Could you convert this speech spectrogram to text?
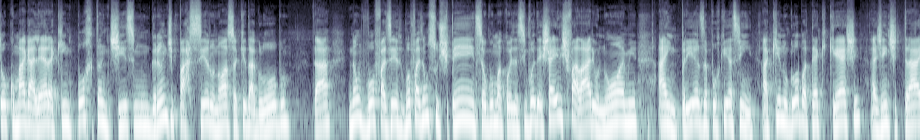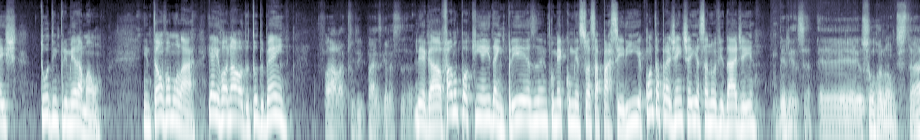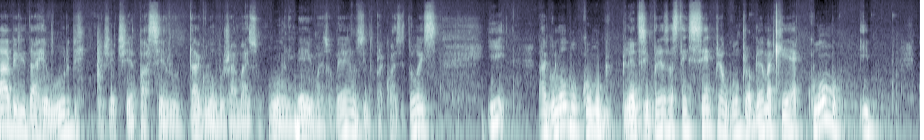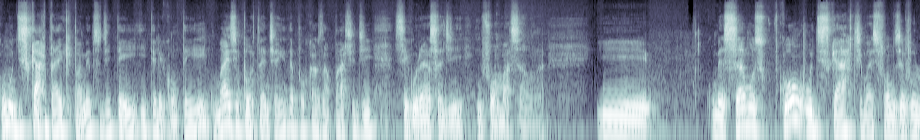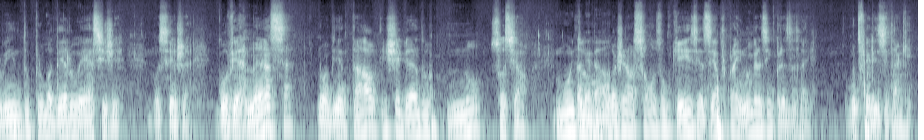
Tô com uma galera aqui importantíssima, um grande parceiro nosso aqui da Globo, tá? Não vou fazer, vou fazer um suspense, alguma coisa assim, vou deixar eles falarem o nome, a empresa, porque assim, aqui no Globotech Cash a gente traz tudo em primeira mão. Então vamos lá. E aí, Ronaldo, tudo bem? Fala, tudo em paz, graças a Deus. Legal. Fala um pouquinho aí da empresa, como é que começou essa parceria. Conta pra gente aí essa novidade aí. Beleza. É, eu sou Ronaldo Stabile, da Reurb. A gente é parceiro da Globo já há mais um ano e meio, mais ou menos, indo para quase dois. E a Globo, como grandes empresas, tem sempre algum problema que é como e como descartar equipamentos de TI e telecom. TI, mais importante ainda, por causa da parte de segurança de informação. Né? E começamos com o descarte, mas fomos evoluindo para o modelo ESG, ou seja, governança no ambiental e chegando no social. Muito Então, legal. hoje nós somos um case, exemplo para inúmeras empresas aí. Estou muito feliz de estar aqui.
